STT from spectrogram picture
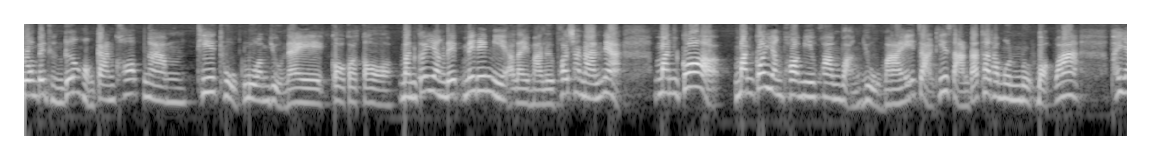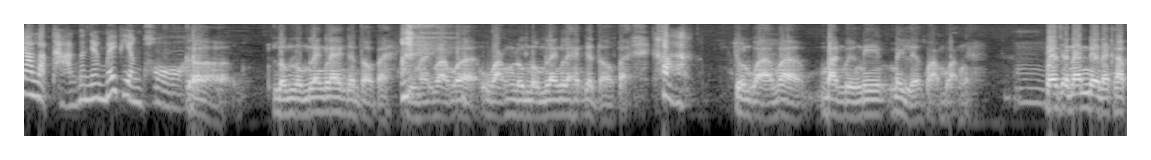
รวมไปถึงเรื่องของการครอบงำที่ถูกรวมอยู่ในกกตมันก็ยังได้ไม่ได้มีอะไรมาเลย เพราะฉะนั้นเนี่ยมันก็มันก็ยังพอมีความหวังอยู่ไหม จากที่สารรัฐธรรมนูญบอกว่า พยานหลักฐานมันยังไม่เพียงพอ ก็ลมๆแรงๆกันต่อไปคือหมายความว่าหวังลมๆแรงๆกันต่อไป ค่ะ จนกว่าว่าบ้านเมืองนี้ไม่เหลือความหวังไงเพราะฉะนั้นเนี่ยนะครับ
